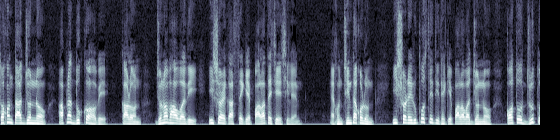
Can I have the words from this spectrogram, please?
তখন তার জন্য আপনার দুঃখ হবে, কারণ জোনা ভাওবাদী ঈশ্বরের কাছ থেকে পালাতে চেয়েছিলেন। এখন চিন্তা করুন, ঈশ্বরের উপস্থিতি থেকে পালাবার জন্য কত দ্রুত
